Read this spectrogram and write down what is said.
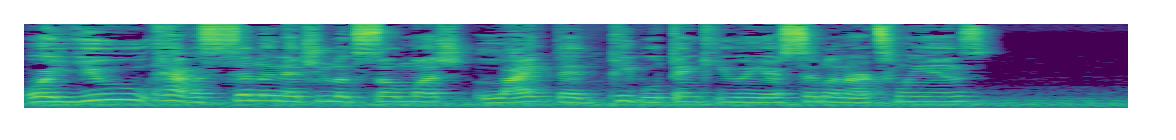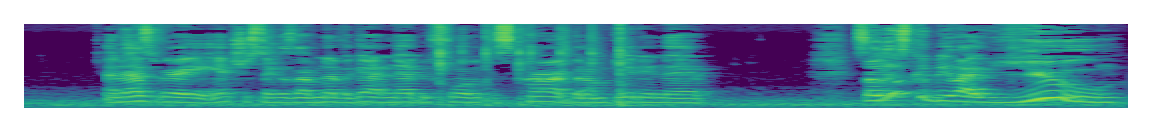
Or you have a sibling that you look so much like that people think you and your sibling are twins. And that's very interesting because I've never gotten that before with this card, but I'm getting that. So this could be like you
